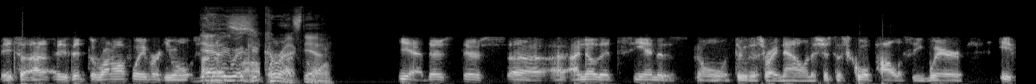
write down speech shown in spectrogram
it's a is it the runoff waiver? He won't sign Yeah, a runoff correct. That's Yeah. one. Yeah, there's there's uh, I I know that Siena's going through this right now, and it's just a school policy where if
